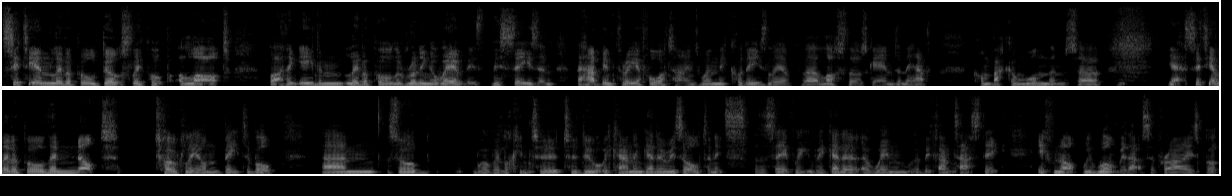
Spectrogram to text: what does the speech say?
City and Liverpool don't slip up a lot, but I think even Liverpool are running away with this this season. There have been three or four times when they could easily have uh, lost those games, and they have come back and won them. So, yeah, City and Liverpool they're not totally unbeatable. Um, so we'll be looking to, to do what we can and get a result. And it's as I say, if we if we get a, a win, it'll be fantastic. If not, we won't be that surprised. But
